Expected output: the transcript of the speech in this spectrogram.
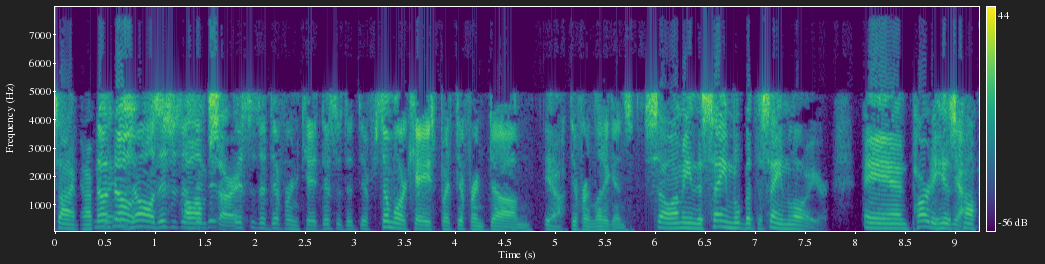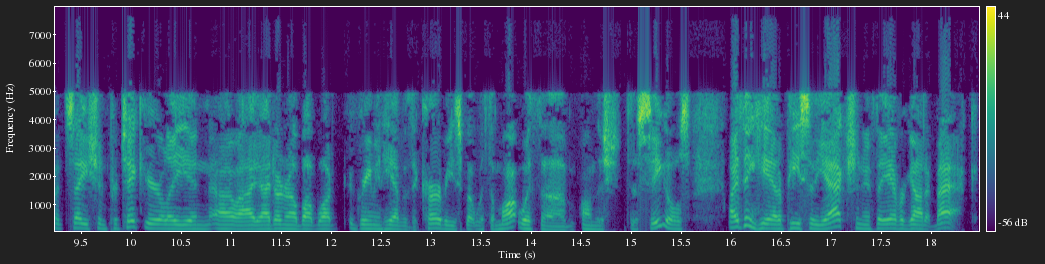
Simon. No, no. no, this is a, Oh, I'm this, sorry. This is a different case. This is a diff- similar case, but different. Um, Yeah. different litigants. So I mean the same, but the same lawyer. And part of his Yeah. compensation, particularly in uh, I, I don't know about what agreement he had with the Kirby's, but with the Mar- with uh, on the the Siegels, I think he had a piece of the action if they ever got it back.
